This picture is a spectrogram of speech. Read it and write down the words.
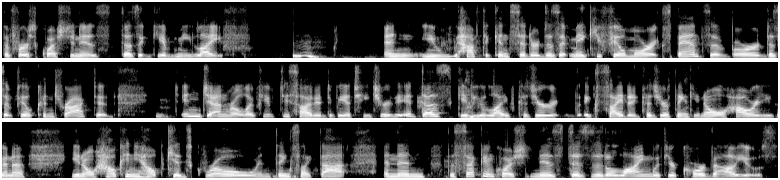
the first question is, does it give me life? And you have to consider, does it make you feel more expansive or does it feel contracted? in general, if you've decided to be a teacher, it does give you life because you're excited because you're thinking, oh, how are you going to, you know, how can you help kids grow and things like that. And then the second question is, does it align with your core values?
